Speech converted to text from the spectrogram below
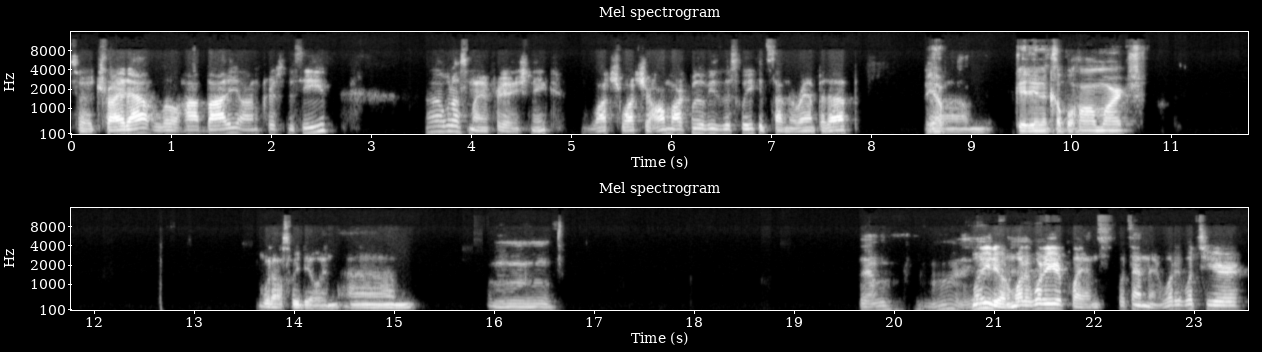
So try it out. A little hot body on Christmas Eve. Uh, what else am I forgetting, Sneak? Watch watch your Hallmark movies this week. It's time to ramp it up. Yep. Um, Get in a couple hallmarks. what else we doing? Um, Mm. What are you doing? What What are your plans? What's in there? What What's your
